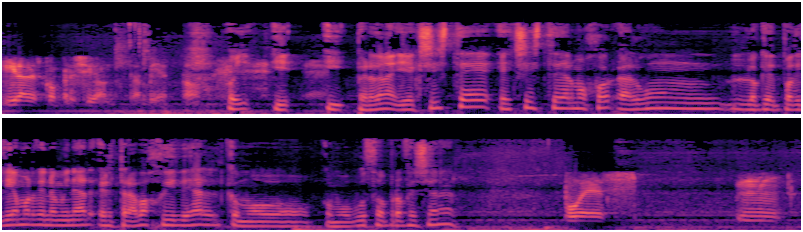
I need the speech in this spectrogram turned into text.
y la descompresión también. ¿no? Oye, y, y perdona, ¿y existe, existe a lo mejor algún, lo que podríamos denominar el trabajo ideal como, como buzo profesional? Pues mm,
